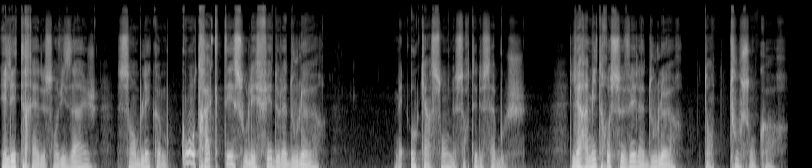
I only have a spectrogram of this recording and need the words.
et les traits de son visage semblaient comme contractés sous l'effet de la douleur, mais aucun son ne sortait de sa bouche. L'ermite recevait la douleur dans tout son corps.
